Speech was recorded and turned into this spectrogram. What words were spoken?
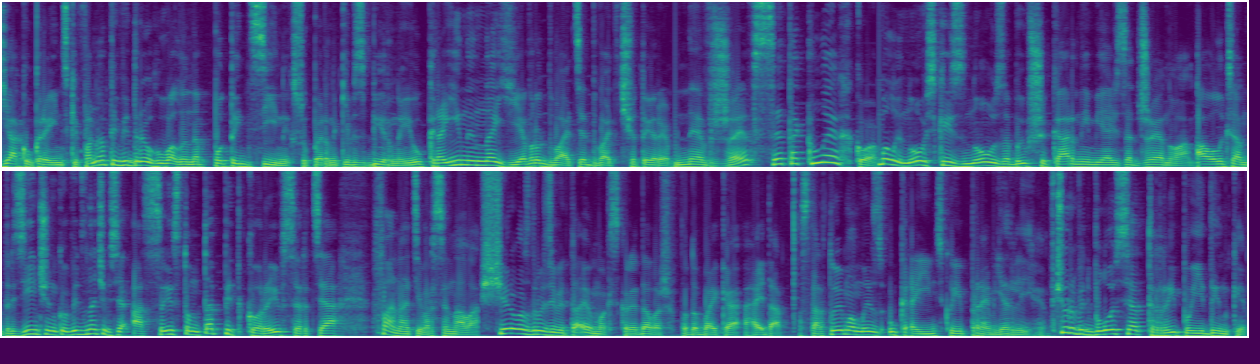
Як українські фанати відреагували на потенційних суперників збірної України на Євро 2024? Невже все так легко? Малиновський знову забив шикарний м'яч за Дженуа. А Олександр Зінченко відзначився асистом та підкорив серця фанатів Арсенала. Щиро вас, друзі, вітаю! Макс Коляда, ваша вподобайка Гайда. Стартуємо ми з української прем'єр-ліги. Вчора відбулося три поєдинки.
